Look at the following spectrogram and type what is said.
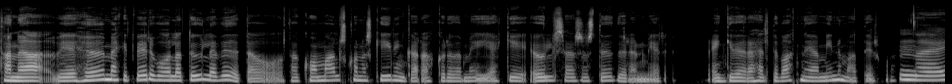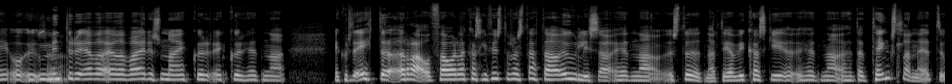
Þannig að við höfum ekkert verið voðalega duglega við þetta og það kom alls konar skýringar okkur að það megi ekki auðlisa þessar stöður en mér engið er að heldur vatni að mínum að sko. Nei, og myndur þú ef, ef það væri svona einhver, einhver, hérna, einhvert eitt ráð, þá er það kannski fyrst og fremst þetta að auglýsa hérna, stöðunar, því að við kannski, hérna, þetta tengslanett,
